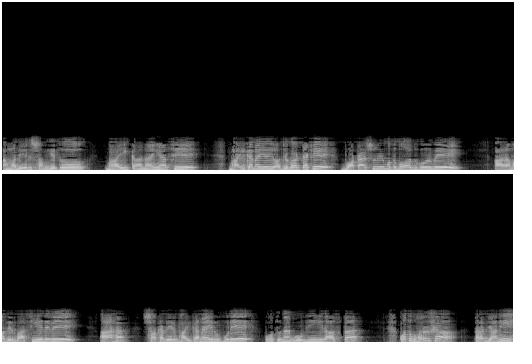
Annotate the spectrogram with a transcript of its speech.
আমাদের সঙ্গে তো ভাই কানাই আছে। ভাই কানাই ওই অজগরটাকে বকাসুরের মতো বধ করবে? আর আমাদের বাঁচিয়ে দেবে? আহা, সখাদের ভাই কানাইয়ের উপরে কত না গভীর আস্থা? কত ভরসা? তারা জানে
